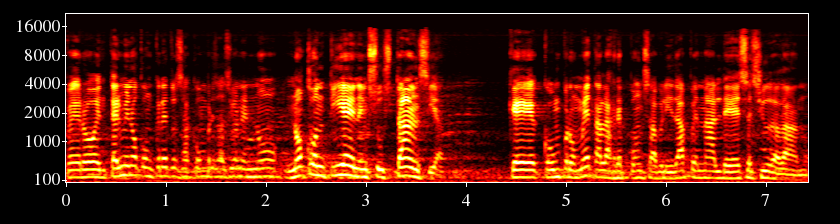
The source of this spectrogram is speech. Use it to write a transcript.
pero en términos concretos esas conversaciones no, no contienen sustancia que comprometa la responsabilidad penal de ese ciudadano,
